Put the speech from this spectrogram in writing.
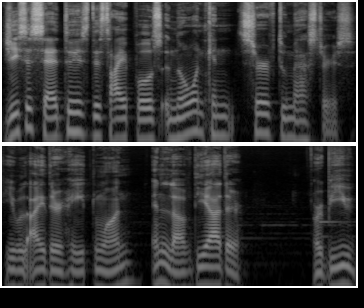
Jesus said to his disciples, No one can serve two masters. He will either hate one and love the other, or be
